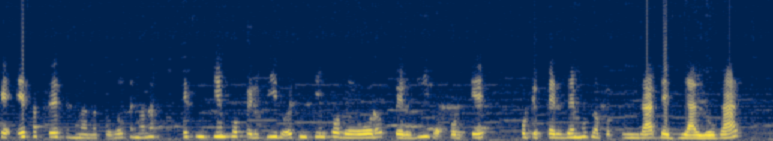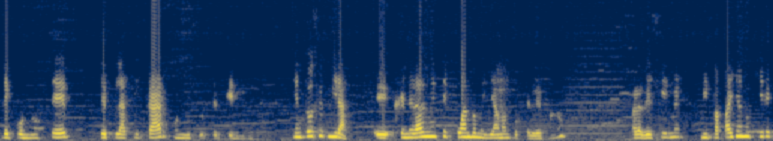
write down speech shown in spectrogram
que esas tres semanas o dos semanas es un tiempo perdido, es un tiempo de oro perdido. ¿Por qué? Porque perdemos la oportunidad de dialogar, de conocer, de platicar con nuestro ser querido. Y entonces, mira, eh, generalmente cuando me llaman por teléfono para decirme, mi papá ya no quiere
